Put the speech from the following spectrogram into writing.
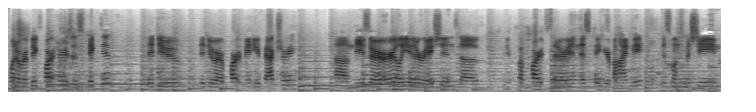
One of our big partners is Fictiv. They do they do our part manufacturing. Um, these are early iterations of, of parts that are in this figure behind me. This one's machined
